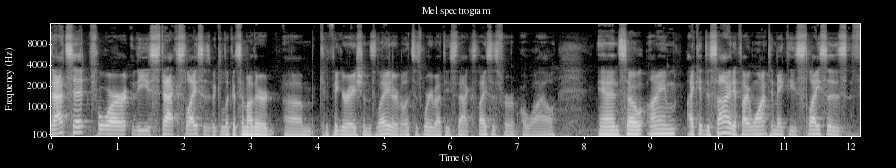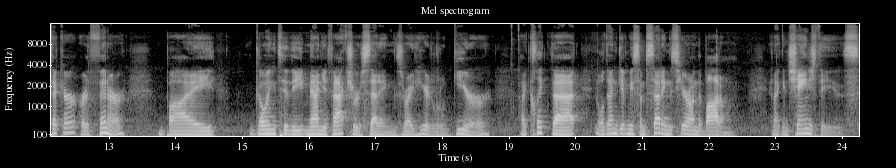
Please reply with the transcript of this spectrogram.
that's it for these stack slices. We can look at some other um, configurations later, but let's just worry about these stack slices for a while. And so I'm I could decide if I want to make these slices thicker or thinner by going to the manufacturer settings right here, the little gear. If I click that, it will then give me some settings here on the bottom, and I can change these.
